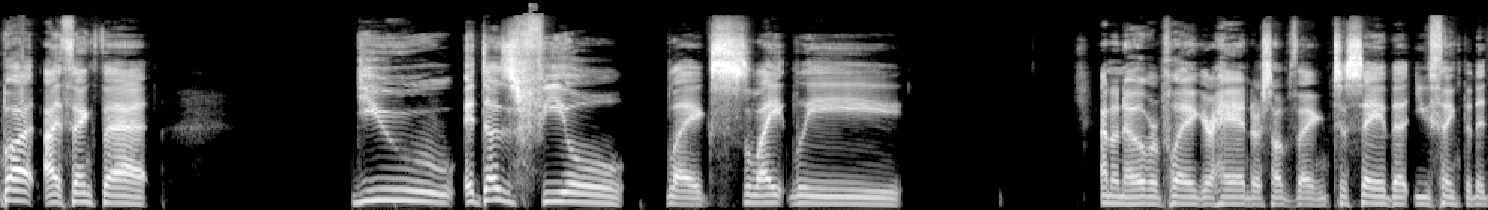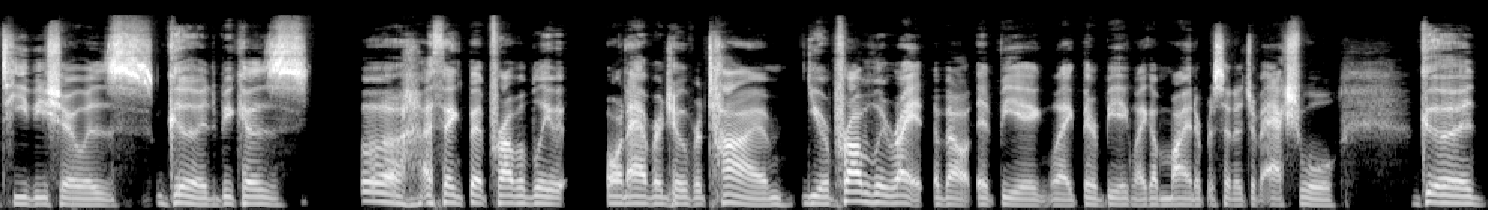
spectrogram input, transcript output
but I think that you it does feel like slightly I don't know, overplaying your hand or something to say that you think that a TV show is good because I think that probably on average over time, you're probably right about it being like there being like a minor percentage of actual good,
